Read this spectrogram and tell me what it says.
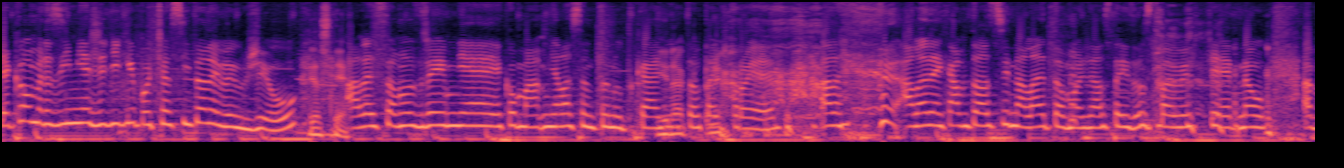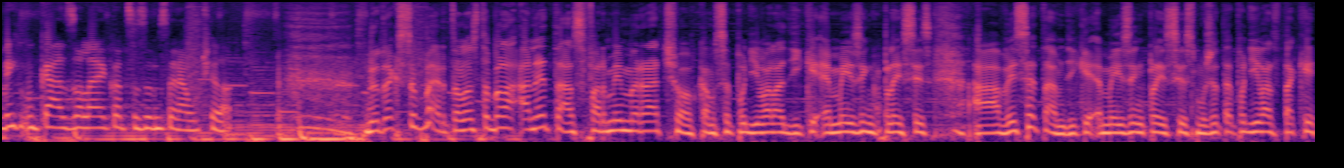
Jako mrzí mě, že díky počasí to nevyužiju. Jasně. Ale samozřejmě, jako má, měla jsem to nutkání Jinak- to tady projet. Ale, ale nechám to asi na léto, možná se tady zastavím ještě jednou, abych ukázala, jako co jsem se naučila. No tak super, tohle to byla Aneta z farmy Mračov, kam se podívala díky Amazing Places a vy se tam díky Amazing Places můžete podívat taky.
